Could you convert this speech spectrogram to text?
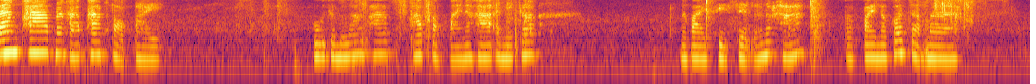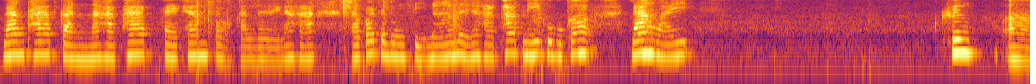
ร่างภาพนะคะ ภาพต่อไปครูจะมาร่างภาพภาพต่อไปนะคะ อันนี้ก็ระบายสีเสร็จแล้วนะคะ ต่อไปเราก็จะมาร่างภาพกันนะคะ ภาพแฟชั่นต่อกันเลยนะคะ แล้วก็จะลงสีน้ำเลยนะคะ ภาพนี้ครูก็ร่างไว้ ครึ่งอ่า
